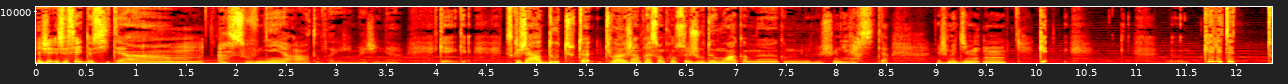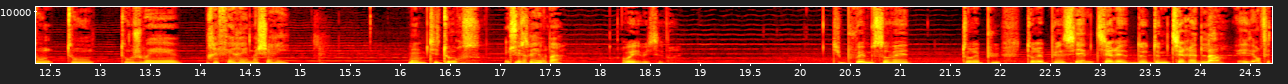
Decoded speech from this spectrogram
J'essaye de citer un, un souvenir. Alors attends, j'imagine. euh, Parce que j'ai un doute. Tu vois, j'ai l'impression qu'on se joue de moi, comme, euh, comme je suis universitaire. Et je me dis, que- quel était ton, ton, ton jouet préféré, ma chérie? Mon petit ours Et c'est vrai ou pas? Oui, oui, c'est vrai. Tu pouvais me sauver. T'aurais pu, t'aurais pu essayer de, me tirer, de, de me tirer de là. Et en fait,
